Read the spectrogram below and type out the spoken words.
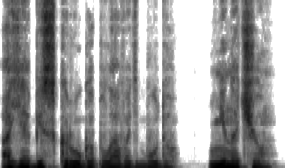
«А я без круга плавать буду, ни на чем».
